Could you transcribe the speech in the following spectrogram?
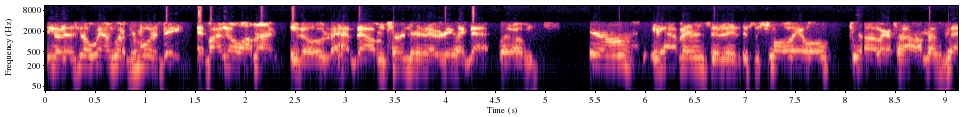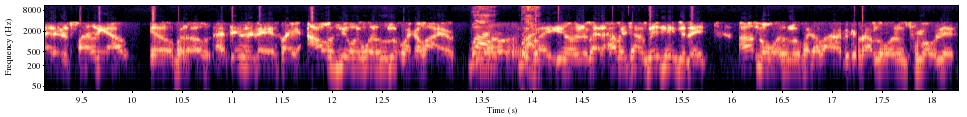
you know, there's no way I'm going to promote a date if I know I'm not, you know, have the album turned in and everything like that. But um, you know, it happens, and it, it's a small label. You know, like I said, I'm just glad that it's finally out. You know, but uh, at the end of the day, it's like I was the only one who looked like a liar. Well, you know? right. like you know, no matter how many times they change the date, I'm the one who looks like a liar because I'm the one who's promoting it.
